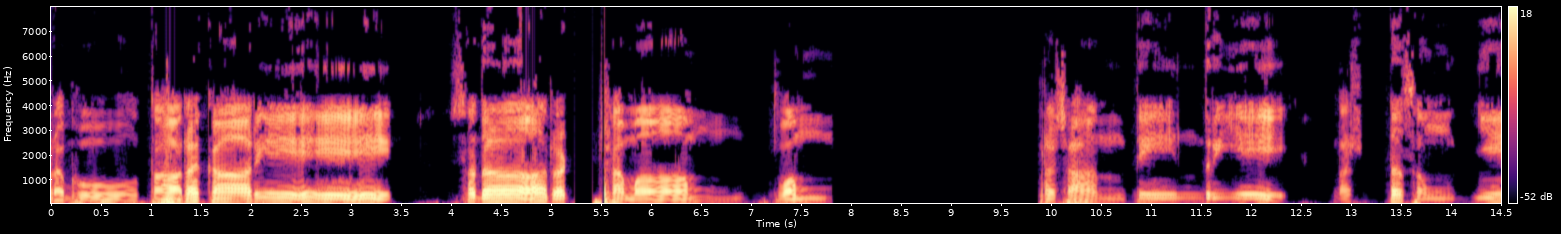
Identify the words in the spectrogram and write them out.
प्रभो तारकारे सदा रक्ष माम् त्वम् प्रशान्तेन्द्रिये नष्टसंज्ञे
